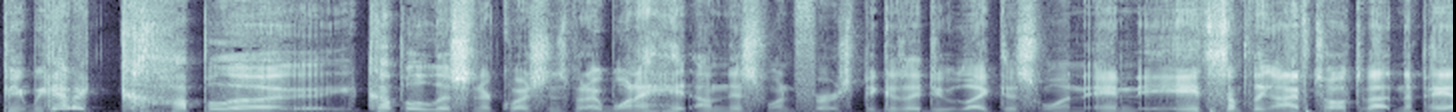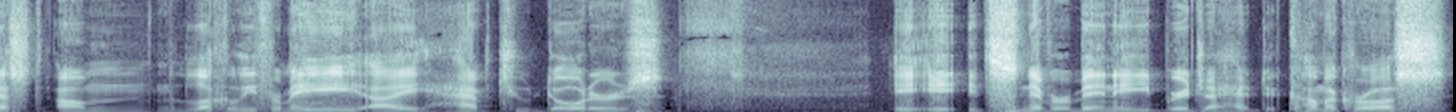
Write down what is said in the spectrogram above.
Pete, we got a couple of a couple of listener questions, but I want to hit on this one first because I do like this one, and it's something I've talked about in the past. Um, luckily for me, I have two daughters. It, it's never been a bridge I had to come across.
